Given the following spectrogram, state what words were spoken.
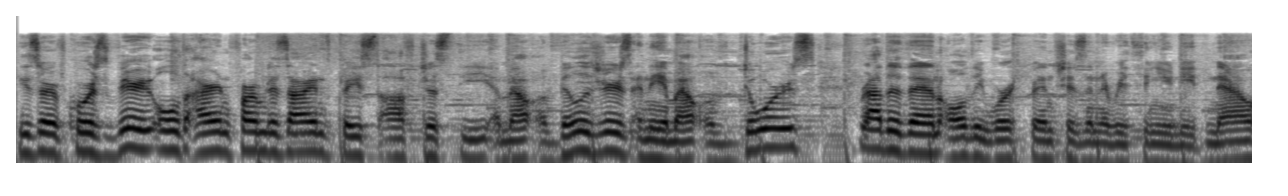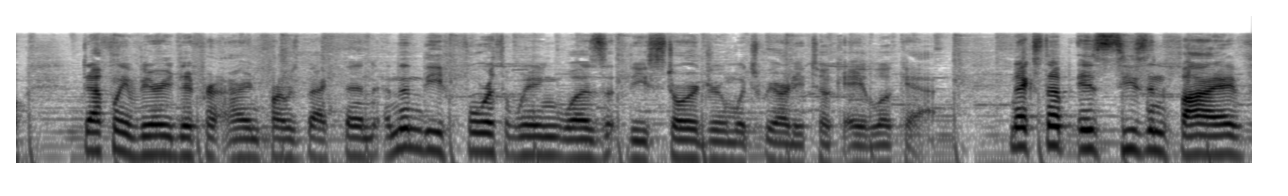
These are, of course, very old iron farm designs based off just the amount of villagers and the amount of doors, rather than all the workbenches and everything you need now. Definitely very different iron farms back then. And then the fourth wing was the storage room, which we already took a look at. Next up is Season 5,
